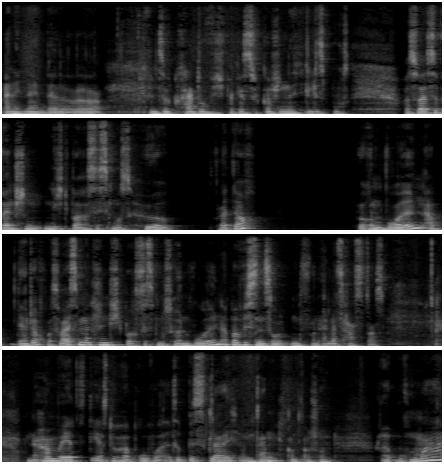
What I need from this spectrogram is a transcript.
Nein, nein, blablabla. ich bin so doof, ich vergesse sogar schon den Titel des Buchs. Was weiße Menschen nicht über Rassismus hören, oder doch? Hören wollen, aber, ja doch, was weiße Menschen nicht über Rassismus hören wollen, aber wissen sollten von Alice Hasters. Und da haben wir jetzt die erste Hörprobe, also bis gleich und dann kommt auch schon Hörbuch Nummer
